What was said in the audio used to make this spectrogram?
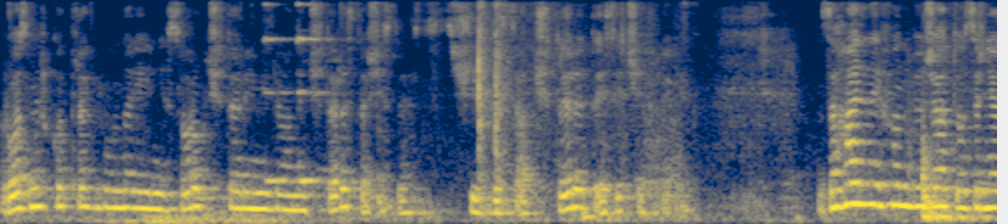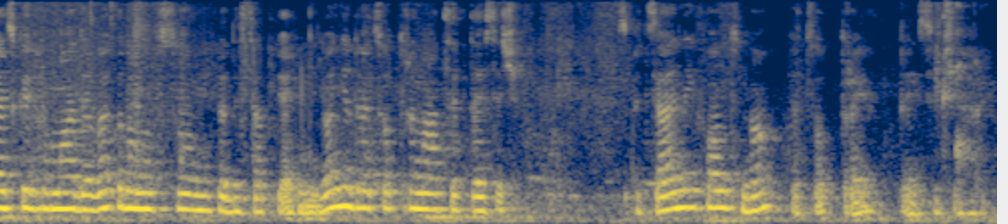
Розмір котрих був на рівні 44 мільйони 464 тисячі гривень. Загальний фонд бюджету Озернянської громади виконано в сумі 55 мільйонів 913 тисяч. Спеціальний фонд на 503 тисячі гривень.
